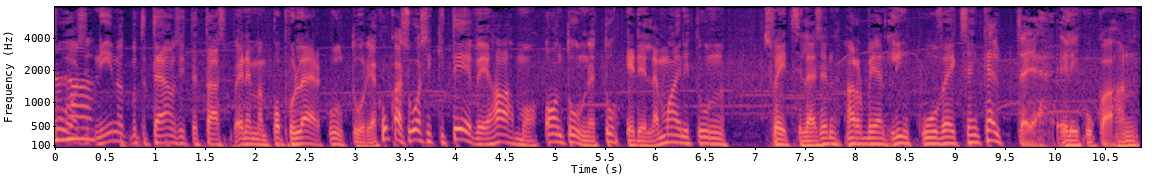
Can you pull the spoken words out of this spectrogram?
suosi, niin no, mutta tämä on sitten taas enemmän populaarkulttuuria. Kuka suosikki TV-hahmo on tunnettu edellä mainitun sveitsiläisen armeijan linkkuuveitsen käyttäjä? Eli kukahan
